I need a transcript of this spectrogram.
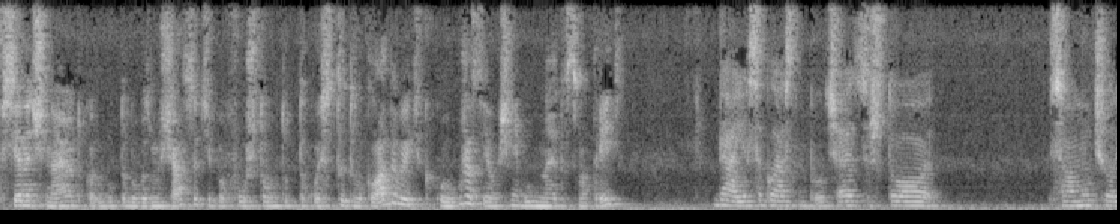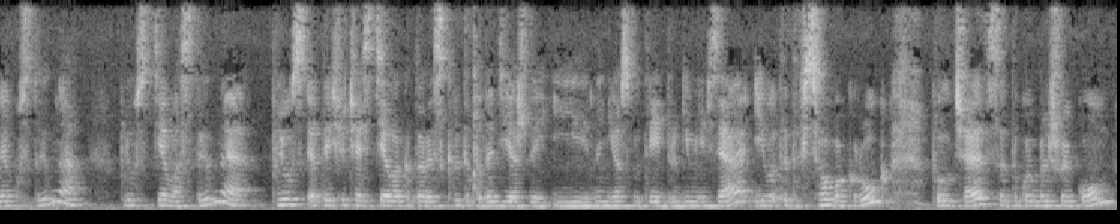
все начинают как будто бы возмущаться, типа, фу, что вы тут такой стыд выкладываете, какой ужас, я вообще не буду на это смотреть. Да, я согласна. Получается, что самому человеку стыдно, плюс тема стыдная, плюс это еще часть тела, которая скрыта под одеждой, и на нее смотреть другим нельзя, и вот это все вокруг получается такой большой ком,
